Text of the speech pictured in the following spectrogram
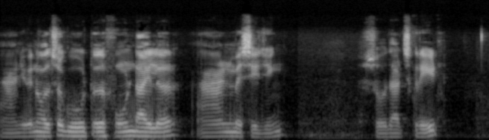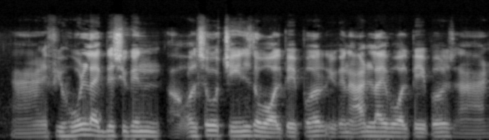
And you can also go to the phone dialer and messaging. So that's great. And if you hold like this you can also change the wallpaper. You can add live wallpapers and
